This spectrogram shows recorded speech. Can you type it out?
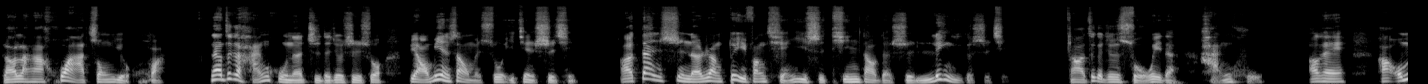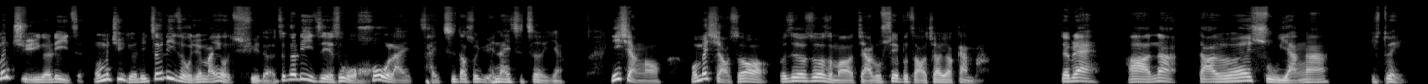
然后让它话中有话。那这个含糊呢，指的就是说，表面上我们说一件事情啊，但是呢，让对方潜意识听到的是另一个事情。啊，这个就是所谓的含糊。OK，好，我们举一个例子，我们举一个例，这个例子我觉得蛮有趣的。这个例子也是我后来才知道，说原来是这样。你想哦，我们小时候不是都说什么，假如睡不着觉要干嘛，对不对？啊，那假如数羊啊，一对，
